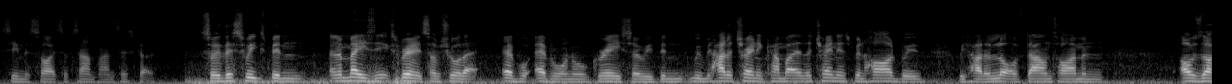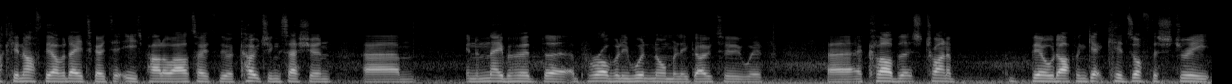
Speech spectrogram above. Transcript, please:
seen the sights of San Francisco. So this week's been an amazing experience. I'm sure that everyone will agree. So we've been we've had a training camp. But the training's been hard. We've we've had a lot of downtime, and I was lucky enough the other day to go to East Palo Alto to do a coaching session. Um, in a neighbourhood that I probably wouldn't normally go to with uh, a club that's trying to build up and get kids off the street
